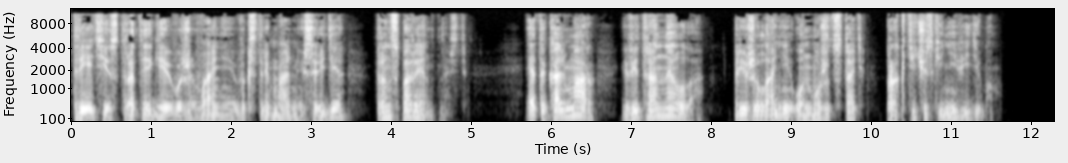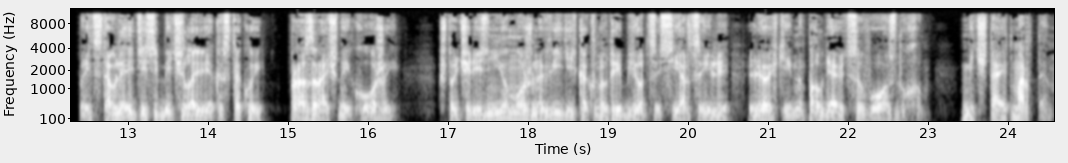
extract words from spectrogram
третья стратегия выживания в экстремальной среде — транспарентность. Это кальмар Витранелла. При желании он может стать практически невидимым. Представляете себе человека с такой прозрачной кожей, что через нее можно видеть, как внутри бьется сердце или легкие наполняются воздухом, мечтает Мартен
